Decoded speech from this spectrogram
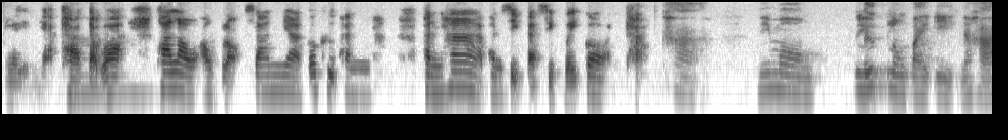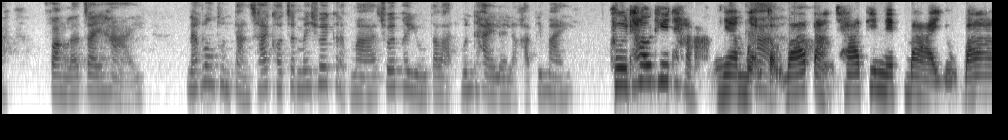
อะไรอย่างเงี้ยค่ะ แต่ว่าถ้าเราเอากรอบสั้นเนี่ยก็คือพันพันห้าพันสี่แปดสิบไว้ก่อนค่ะ ค่ะ นี่มองลึกลงไปอีกนะคะ ฟังแล้วใจหาย นักลงทุนต่างชาติเขาจะไม่ช่วยกลับมาช่วยพยุงตลาดหุ้นไทยเลยเหรอคะพี่ไม้คือเท่าที่ถามเนี่ยเหมือนกับว่าต่างชาติที่เน็ตบายอยู่บ้าง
